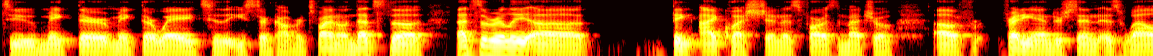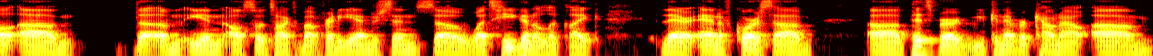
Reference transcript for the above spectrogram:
to make their make their way to the Eastern Conference Final? And that's the that's the really uh, thing I question as far as the Metro. Uh, Freddie Andersen as well. Um, the um, Ian also talked about Freddie Andersen. So what's he going to look like there? And of course, um, uh, Pittsburgh. You can never count out um,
